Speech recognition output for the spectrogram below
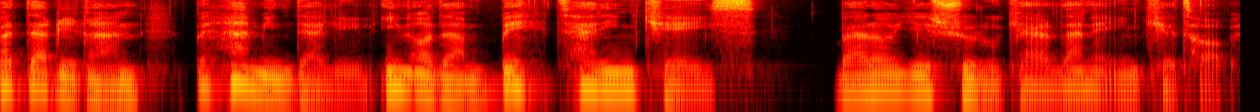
و دقیقا به همین دلیل این آدم بهترین کیس برای شروع کردن این کتابه.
